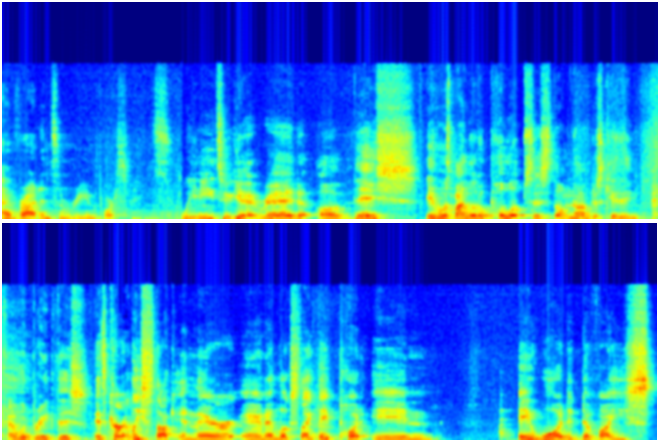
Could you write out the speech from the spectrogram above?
I brought in some reinforcements. We need to get rid of this. It was my little pull-up system. No, I'm just kidding. I would break this. It's currently stuck in there and it looks like they put in a wood device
